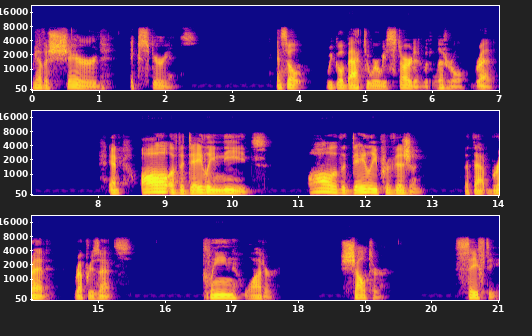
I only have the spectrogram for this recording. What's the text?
We have a shared experience. And so we go back to where we started with literal bread. And all of the daily needs, all of the daily provision that that bread represents clean water, shelter, safety,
